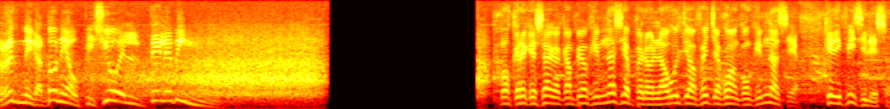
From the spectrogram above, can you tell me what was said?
Red Megatone auspició el Televín. Vos querés que se haga campeón gimnasia, pero en la última fecha juegan con gimnasia. Qué difícil eso.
